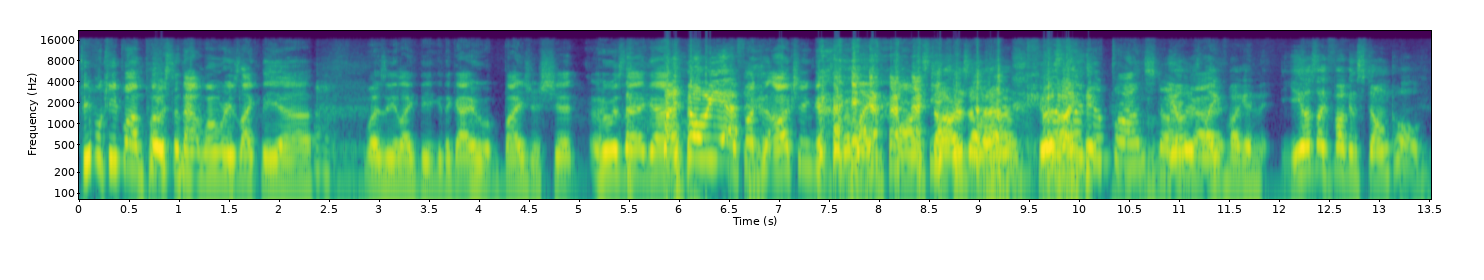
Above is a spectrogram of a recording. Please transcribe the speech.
People keep on posting that one where he's like the uh was he like the the guy who buys your shit? Who was that guy? oh yeah, the Fucking auction guy from like Pawn Stars or whatever. He He was was like, like, the Pawn Star he looks guy. like fucking. He looks like fucking Stone Cold.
